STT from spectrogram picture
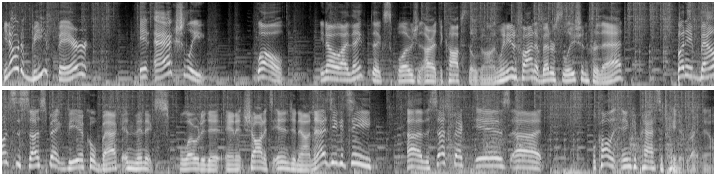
You know, to be fair, it actually... Well, you know, I think the explosion... All right, the cop's still gone. We need to find a better solution for that. But it bounced the suspect vehicle back and then exploded it, and it shot its engine out. And as you can see, uh, the suspect is... Uh, we'll call it incapacitated right now.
